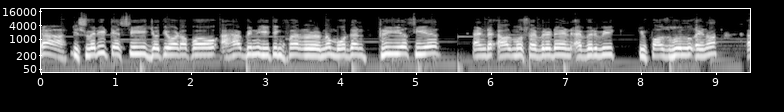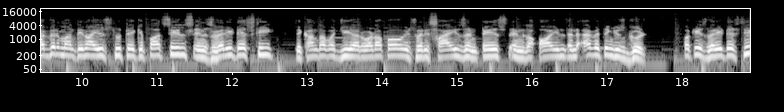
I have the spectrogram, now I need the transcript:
Yeah, it's very tasty, Jyoti Vada Pav. I have been eating for uh, no more than three years here, and almost every day and every week, if possible, you know, every month, you know, I used to take a parcels, and it's very tasty. The kanda bhaji or vada pav, it's very size and taste, and the oil and everything is good. Okay, it's very tasty.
